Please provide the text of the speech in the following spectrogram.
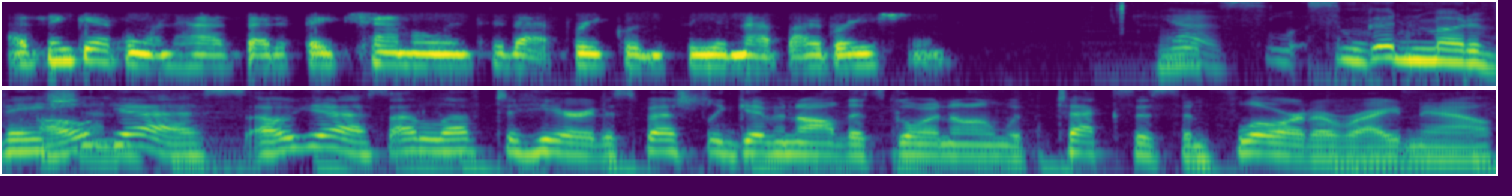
I think everyone has that if they channel into that frequency and that vibration. Yes, some good motivation. Oh yes, oh yes, I love to hear it, especially given all that's going on with Texas and Florida right now.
